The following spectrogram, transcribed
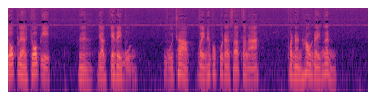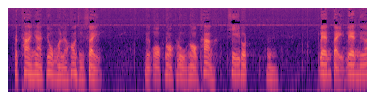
จบแล้วจบอีกอยากจะได้บุญบูชาไว้ในพระพุทธศาสนาเพราะนั้นเฮ้าได้เงิน ศรัทธาญาติโยมมาแล้วเฮ้าสีใส่ออกนอกลู่นอกทางขี่รถแลนไต่แลนเนื้อ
